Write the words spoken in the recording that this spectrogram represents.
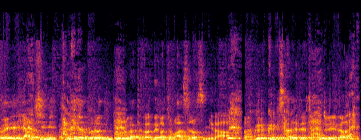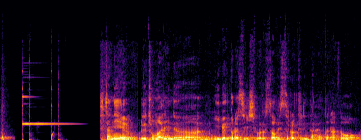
왜 양심이 팔리는 그런 얼굴 같아가 내가 좀 안쓰럽습니다. 아, 그래, 그렇게 살아야 돼요, 자본주의는. 네. 실장님, 우리 종아리는 200 플러스 20으로 서비스로 드린다 하더라도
